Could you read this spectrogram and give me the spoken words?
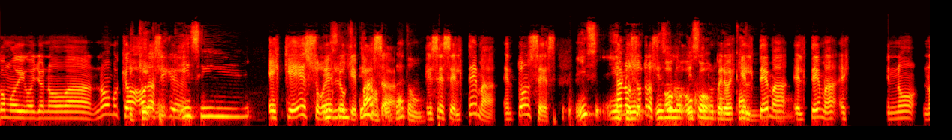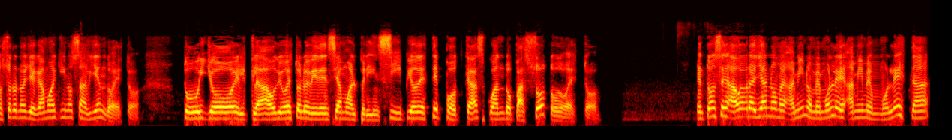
Como digo yo, no va, no, porque ahora sí que... Es que eso es lo que pasa. Ese es el tema. Entonces, a nosotros, ojo, ojo, pero es que el tema, el tema es que no, nosotros no llegamos aquí no sabiendo esto. Tú y yo, el Claudio, esto lo evidenciamos al principio de este podcast cuando pasó todo esto. Entonces ahora ya no me, a mí no me molesta, a mí me molesta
